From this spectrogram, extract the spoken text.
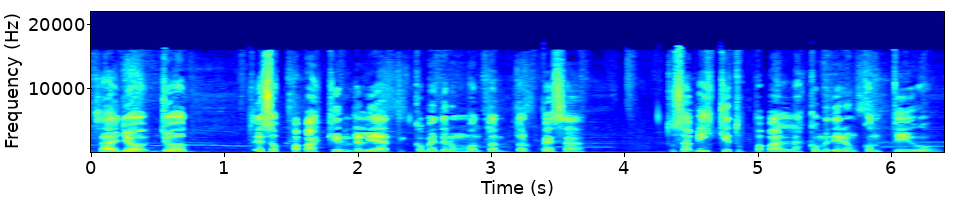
O sea, yo, yo, esos papás que en realidad cometen un montón de torpezas, tú sabís que tus papás las cometieron contigo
